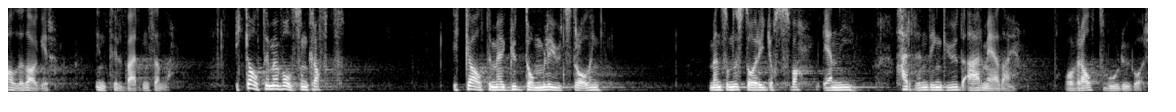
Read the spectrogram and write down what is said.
alle dager inntil verdens ende. Ikke alltid med voldsom kraft, ikke alltid med guddommelig utstråling, men som det står i Josva 1,9.: Herren din Gud er med deg overalt hvor du går.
